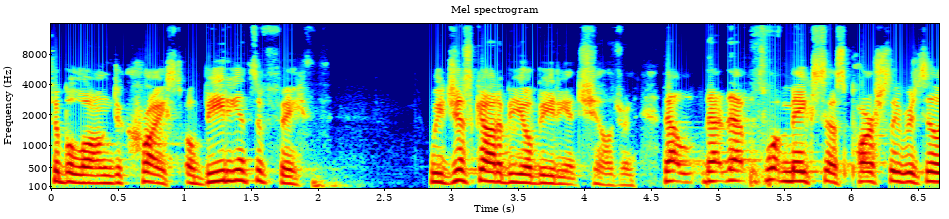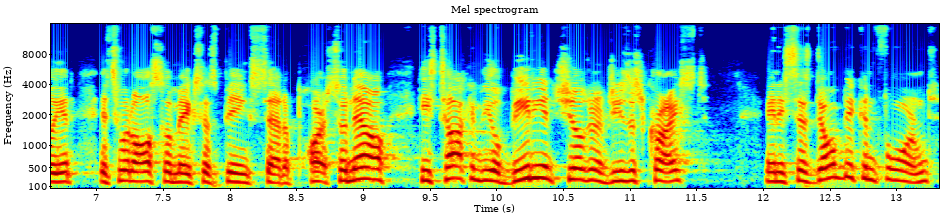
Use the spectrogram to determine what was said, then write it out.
to belong to Christ. Obedience of faith. We just got to be obedient children. That, that, that's what makes us partially resilient. It's what also makes us being set apart. So now he's talking to the obedient children of Jesus Christ, and he says, Don't be conformed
